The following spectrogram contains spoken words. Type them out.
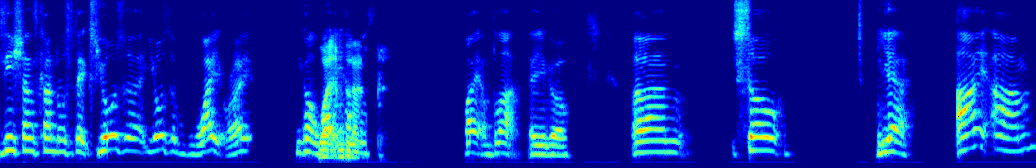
Zishan's candlesticks, yours are yours are white, right? You got white, white and black. White and black. There you go. Um, so yeah, I am.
